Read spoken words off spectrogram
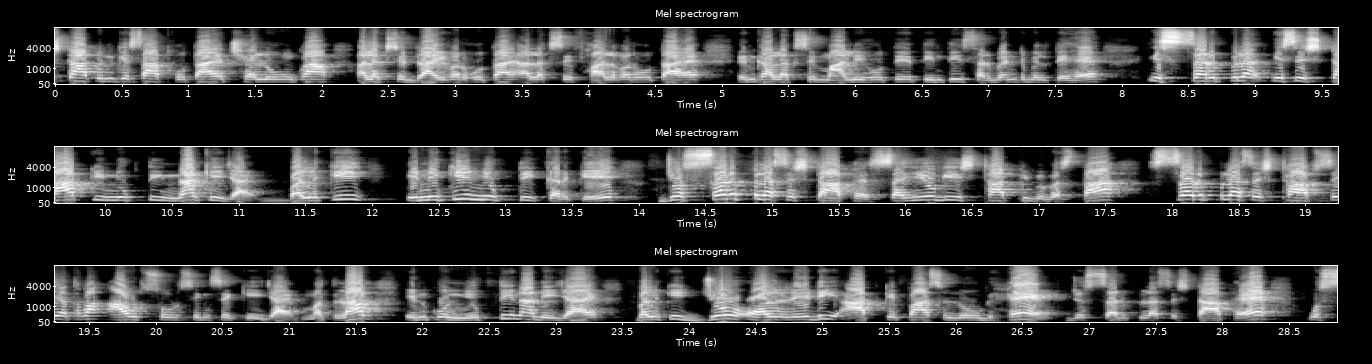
स्टाफ इनके साथ होता है, छह लोगों का, अलग से ड्राइवर होता है, अलग से फॉलोवर होता है, इनका अलग से माली होते हैं तीन तीन सर्वेंट मिलते हैं, इस सरप्लस इस स्टाफ की नियुक्ति ना की जाए, बल्कि इनकी नियुक्ति करके जो सरप्लस स्टाफ है, सहयोगी स्टाफ की व्यवस्था सरप्लस स्टाफ से अथवा आउटसोर्सिंग से की जाए। मतलब इनको नियुक्ति ना दी जाए, बल्कि जो ऑलरेडी आपके पास लोग हैं, जो सरप्लस स्टाफ है उस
